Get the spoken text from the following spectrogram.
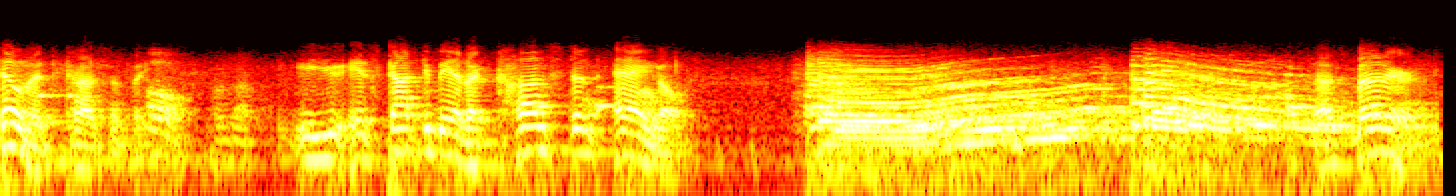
tilt it constantly. Oh. You, it's got to be at a constant angle. That's better.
